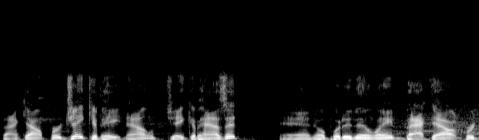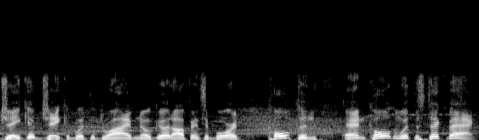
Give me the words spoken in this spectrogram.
Back out for Jacob Haight now. Jacob has it. And he'll put it in lane. Back out for Jacob. Jacob with the drive, no good. Offensive board. Colton and Colton with the stick back.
